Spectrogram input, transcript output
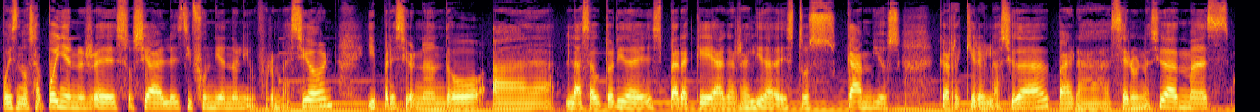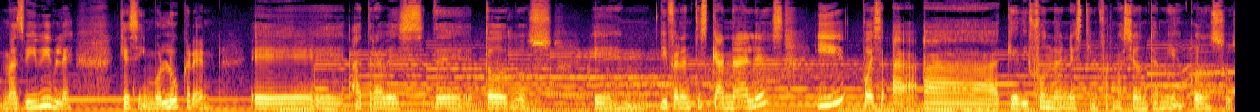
pues nos apoyen en redes sociales difundiendo la información y presionando a las autoridades para que hagan realidad estos cambios cambios que requiere la ciudad para ser una ciudad más, más vivible, que se involucren eh, a través de todos los eh, diferentes canales y pues a, que difundan esta información también con sus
